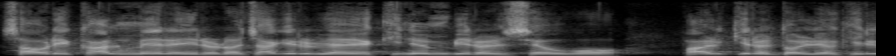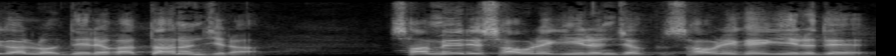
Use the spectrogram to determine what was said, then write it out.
사울이 갈멜에 이르러 자기를 위하여 기념비를 세우고 발길을 돌려 길갈로 내려갔다 하는지라. 사무엘이 사울에게 이른적 사울이 그에게 이르되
